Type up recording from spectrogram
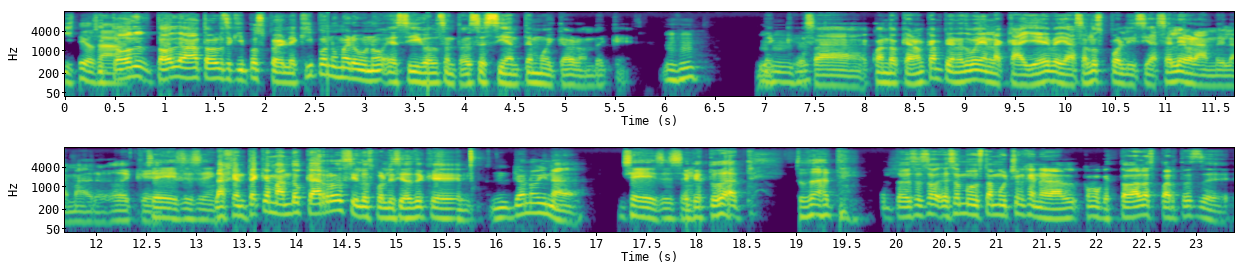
Y, todos le van a todos los equipos, pero el equipo número uno es Eagles, entonces se siente muy cabrón de que. O sea, cuando quedaron campeones, güey, en la calle veías a los policías celebrando y la madre, de que sí, sí, sí. la gente quemando carros y los policías de que yo no vi nada. Sí, sí, sí. De que tú date. Tú date. Entonces eso, eso me gusta mucho en general, como que todas las partes de,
